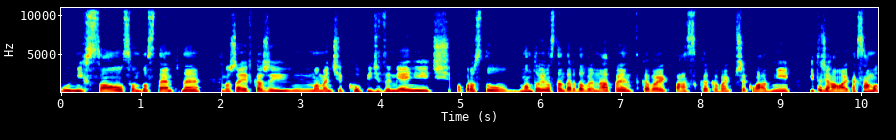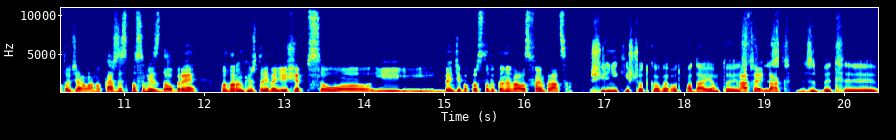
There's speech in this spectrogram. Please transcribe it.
u nich są, są dostępne. Można je w każdym momencie kupić, wymienić. Po prostu montują standardowy napęd, kawałek paska, kawałek przekładni i to działa. I tak samo to działa. No, każdy sposób jest dobry pod warunkiem, że to nie będzie się psuło i będzie po prostu wykonywało swoją pracę. Silniki szczotkowe odpadają, to jest Raczej tak. zbyt, y,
